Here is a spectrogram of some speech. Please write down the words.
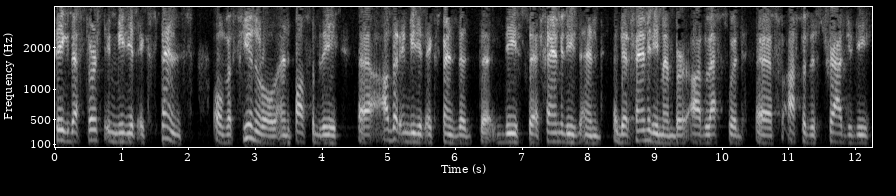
take the first immediate expense of a funeral and possibly uh, other immediate expense that uh, these uh, families and their family member are left with uh, after this tragedy.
